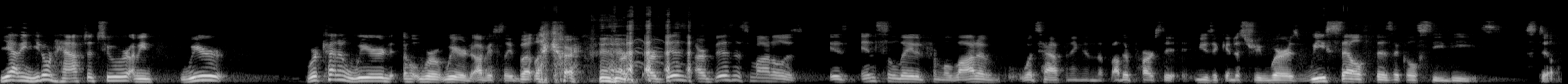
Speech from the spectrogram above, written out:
Yeah, I mean, you don't have to tour. I mean, we're we're kind of weird. uh, We're weird, obviously, but like our our, our, bus- our business model is is insulated from a lot of what's happening in the other parts of the music industry. Whereas we sell physical CDs still,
